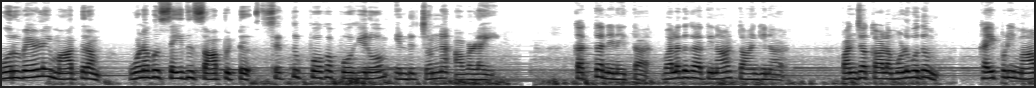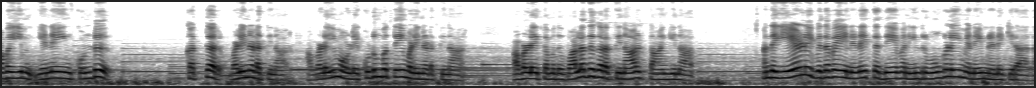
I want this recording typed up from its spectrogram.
ஒருவேளை மாத்திரம் உணவு செய்து சாப்பிட்டு செத்துப்போக போகிறோம் என்று சொன்ன அவளை கத்த நினைத்தார். வலதுகரத்தினால் தாங்கினார். பஞ்சகாலம் முழுவதும் கைப்பிடி மாவையும் எண்ணெயையும் கொண்டு கத்தர் வழிநடத்தினார். அவளையும் அவளுடைய குடும்பத்தையும் வழிநடத்தினார். அவளை தமது வலது கரத்தினால் தாங்கினார். அந்த ஏழை விதவையை நினைத்த தேவன் இன்று உங்களையும் என்னையும் நினைக்கிறார்.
